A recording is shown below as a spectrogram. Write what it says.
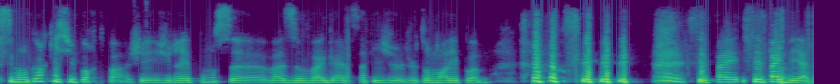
c'est mon corps qui supporte pas. J'ai une réponse euh, vasovagal à ça, puis je, je, tombe dans les pommes. c'est pas, pas idéal.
